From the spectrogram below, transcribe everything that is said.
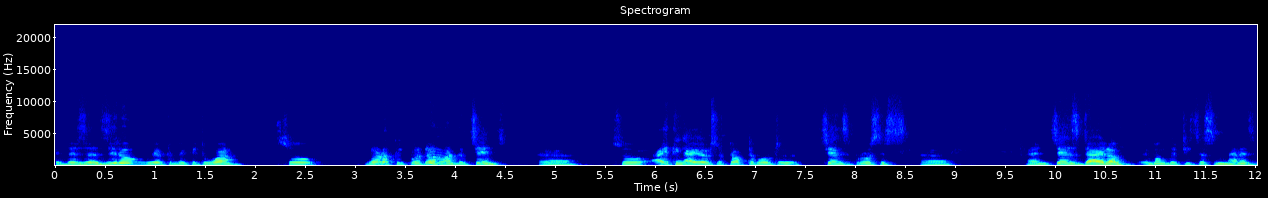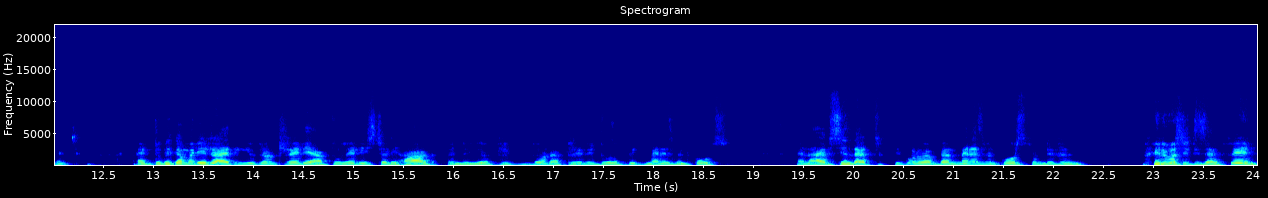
If there's a zero, we have to make it one. So a lot of people don't want to change. Uh, so I think I also talked about uh, change process uh, and change dialogue among the teachers and management. And to become a leader, I think you don't really have to really study hard and you, have to, don't have to really do a big management course. And I've seen that people who have done management course from different universities have failed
